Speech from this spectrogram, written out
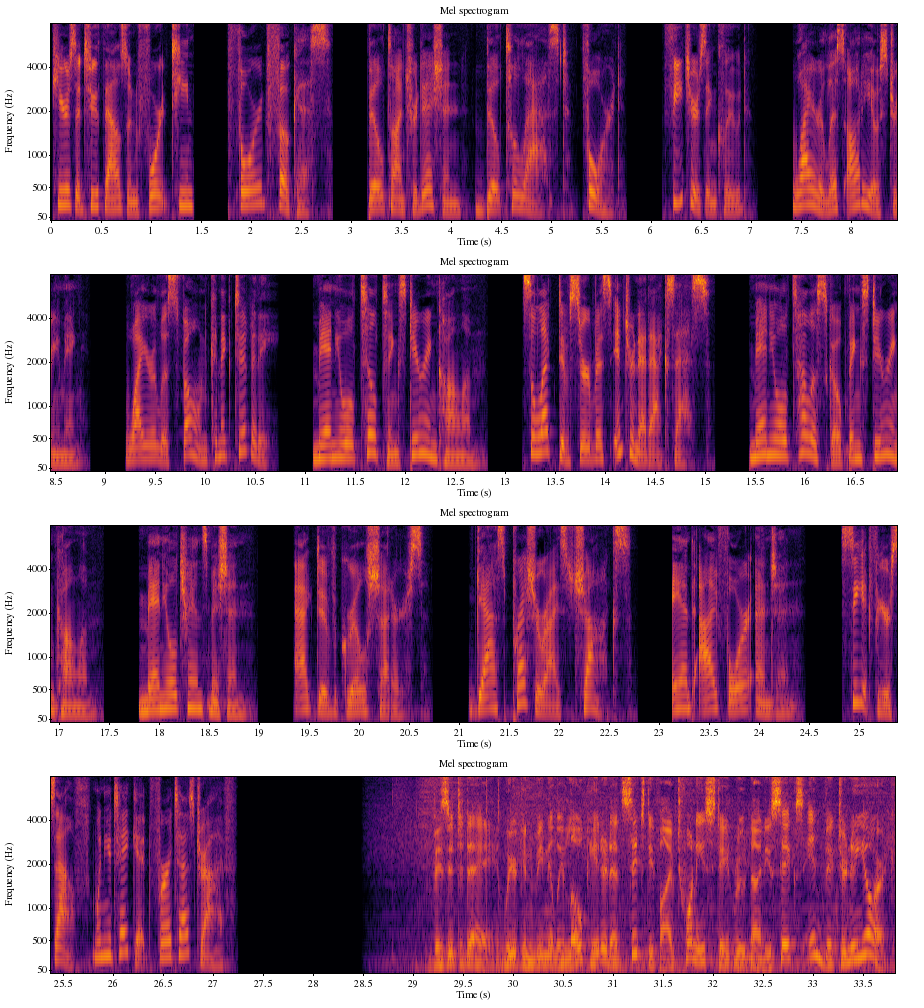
Here's a 2014 Ford Focus. Built on tradition, built to last. Ford. Features include wireless audio streaming, wireless phone connectivity, manual tilting steering column, selective service internet access, manual telescoping steering column, manual transmission, active grille shutters, gas pressurized shocks, and i4 engine. See it for yourself when you take it for a test drive. Visit today. We're conveniently located at 6520 State Route 96 in Victor, New York.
